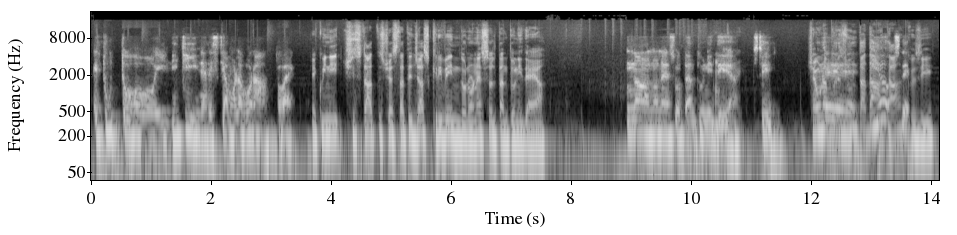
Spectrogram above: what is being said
è tutto in itinere, stiamo lavorando. Ecco. E quindi ci sta, cioè state già scrivendo, non è soltanto un'idea? No, non è soltanto un'idea. Okay. Sì. C'è una eh, presunta data se... così?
